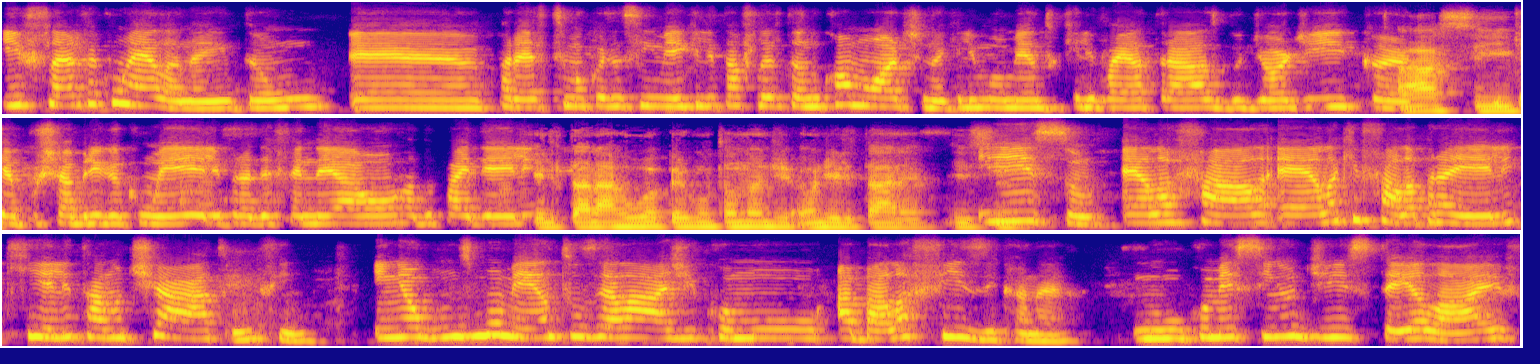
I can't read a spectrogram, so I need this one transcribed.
e flerta com ela, né? Então, é, parece uma coisa assim, meio que ele tá flertando com a morte, naquele momento que ele vai atrás do George Iker ah, sim. e quer puxar briga com ele para defender a honra do pai dele. Ele tá na rua perguntando onde, onde ele tá, né? Isso. Isso, ela fala, é ela que fala para ele que ele tá no teatro, enfim. Em alguns momentos ela age como a bala física, né? No comecinho de Stay Alive,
